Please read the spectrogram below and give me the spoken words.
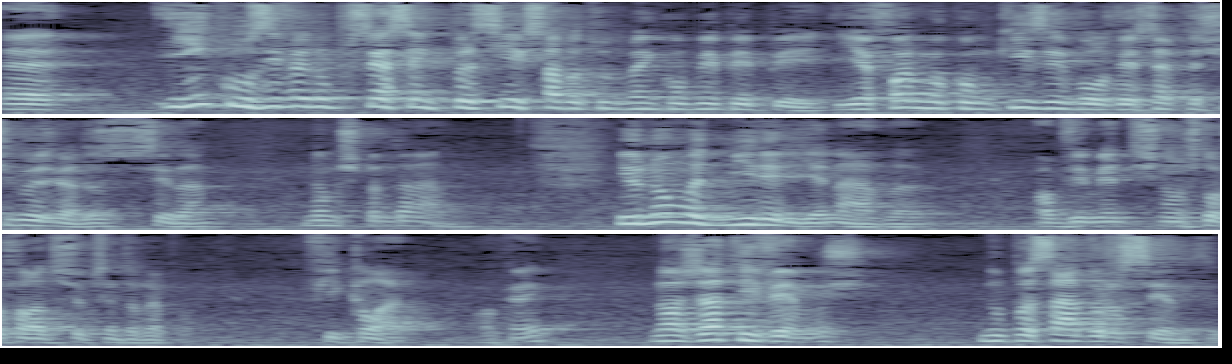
uh, inclusive no processo em que parecia que estava tudo bem com o BPP e a forma como quis envolver certas figuras ligadas da sociedade, não me espanta nada. Eu não me admiraria nada Obviamente, isto não estou a falar do Sr. Presidente da República. Fique claro, ok? Nós já tivemos, no passado recente,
